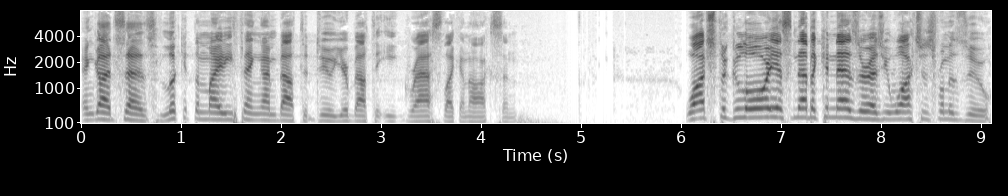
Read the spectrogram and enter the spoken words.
And God says, Look at the mighty thing I'm about to do. You're about to eat grass like an oxen. Watch the glorious Nebuchadnezzar as you watch this from a zoo.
